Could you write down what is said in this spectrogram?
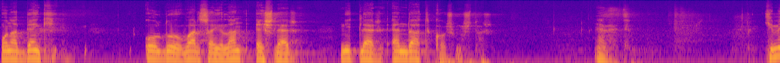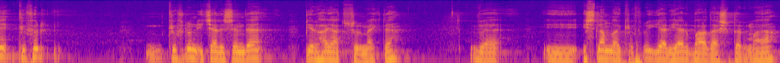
ona denk olduğu varsayılan eşler, nitler, endat koşmuştur. Evet. Kimi küfür küfrün içerisinde bir hayat sürmekte ve e, İslam'la küfrü yer yer bağdaştırmaya,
